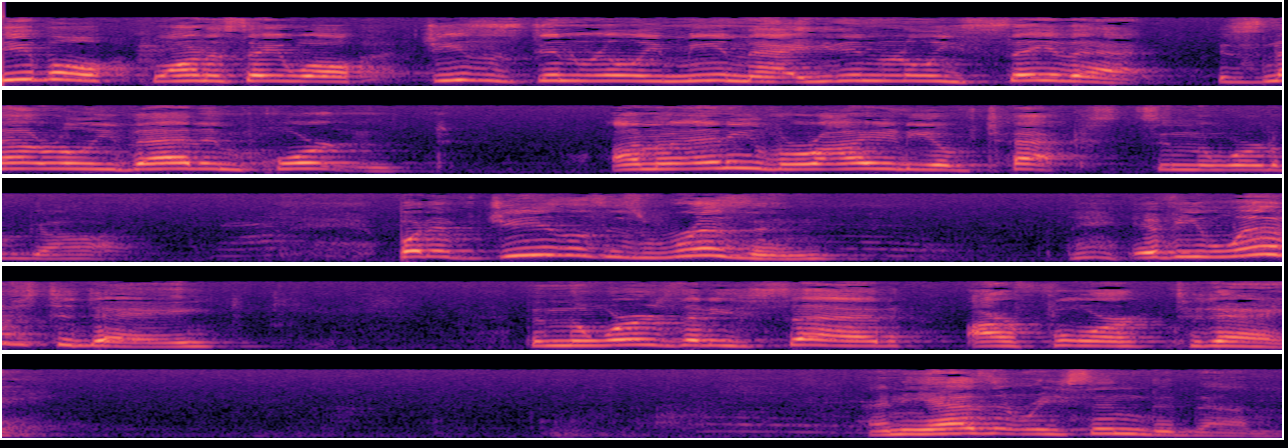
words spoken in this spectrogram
People want to say, well, Jesus didn't really mean that. He didn't really say that. It's not really that important on any variety of texts in the Word of God. But if Jesus is risen, if he lives today, then the words that he said are for today. And he hasn't rescinded them.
